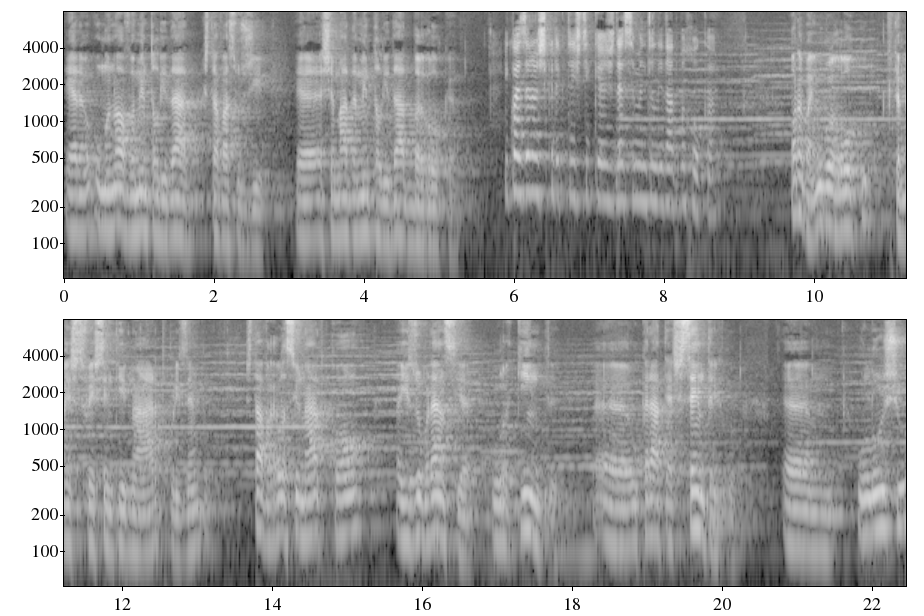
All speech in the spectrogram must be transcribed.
Era uma nova mentalidade que estava a surgir, é a chamada mentalidade barroca. E quais eram as características dessa mentalidade barroca? Ora bem, o barroco, que também se fez sentir na arte, por exemplo, estava relacionado com a exuberância, o requinte, uh, o caráter excêntrico, uh, o luxo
